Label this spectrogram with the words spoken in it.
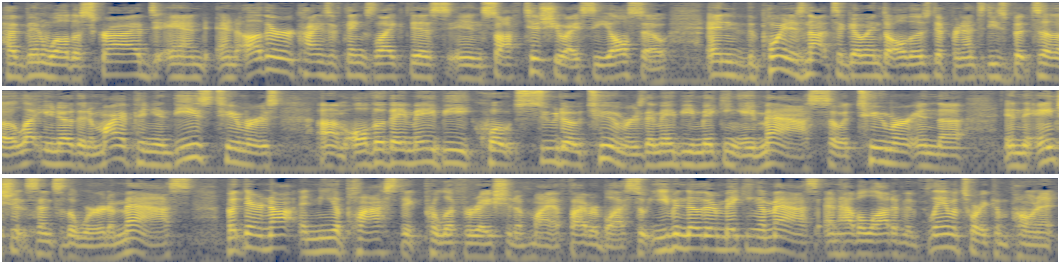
have been well described and, and other kinds of things like this in soft tissue I see also. And the point is not to go into all those different entities, but to let you know that in my opinion, these tumors, um, although they may be, quote, pseudotumors, they may be making a mass, so a tumor in the, in the ancient ancient sense of the word, a mass, but they're not a neoplastic proliferation of myofibroblasts. So even though they're making a mass and have a lot of inflammatory component,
